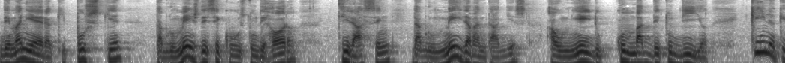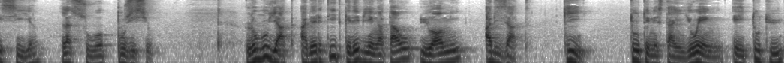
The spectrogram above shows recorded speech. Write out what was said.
de maneira que busque, da brumez desse custo de hora, tirassem da brumeira vantagens ao meio do combate de todo dia, quina que sia la sua posição. Luguiat avertit que devien atau o homem avisat, qui, tutten estan yuen e tutu,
